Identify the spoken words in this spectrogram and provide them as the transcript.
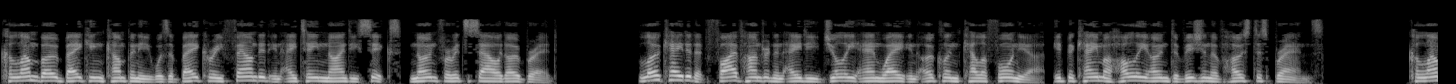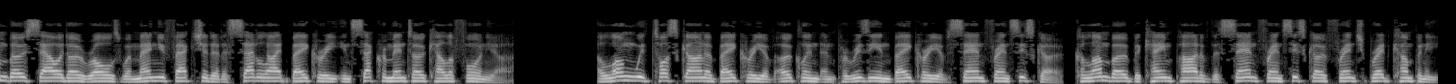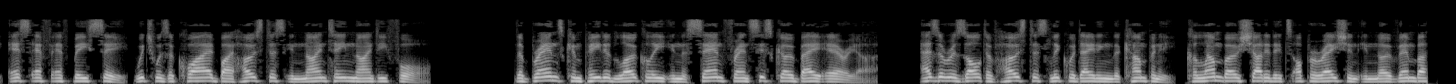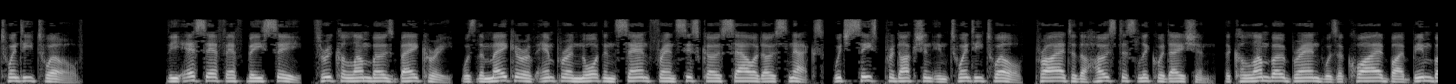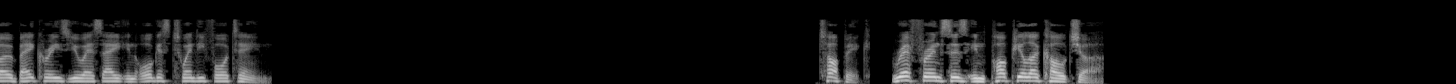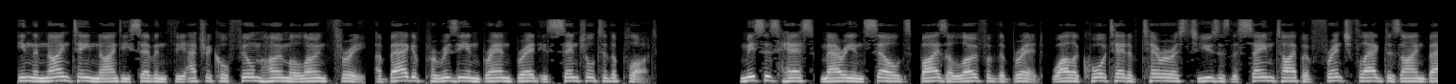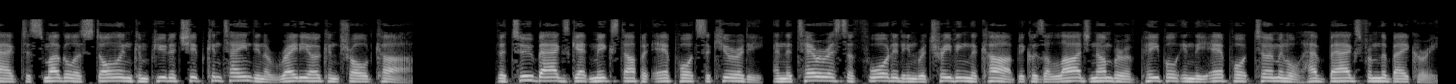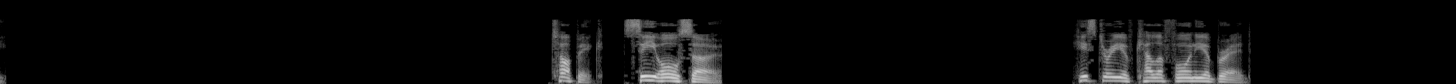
Colombo Baking Company was a bakery founded in 1896, known for its sourdough bread. Located at 580 Julie Ann Way in Oakland, California, it became a wholly owned division of Hostess Brands. Colombo sourdough rolls were manufactured at a satellite bakery in Sacramento, California. Along with Toscana Bakery of Oakland and Parisian Bakery of San Francisco, Colombo became part of the San Francisco French Bread Company which was acquired by Hostess in 1994. The brands competed locally in the San Francisco Bay Area. As a result of Hostess liquidating the company, Colombo shuttered its operation in November, 2012. The SFFBC, through Colombo's Bakery, was the maker of Emperor Norton San Francisco sourdough snacks, which ceased production in 2012. Prior to the Hostess liquidation, the Colombo brand was acquired by Bimbo Bakeries USA in August 2014. References in popular culture In the 1997 theatrical film Home Alone 3, a bag of Parisian brand bread is central to the plot. Mrs. Hess Marion Seldes buys a loaf of the bread, while a quartet of terrorists uses the same type of French flag design bag to smuggle a stolen computer chip contained in a radio-controlled car. The two bags get mixed up at airport security, and the terrorists are thwarted in retrieving the car because a large number of people in the airport terminal have bags from the bakery. See also. History of California bread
